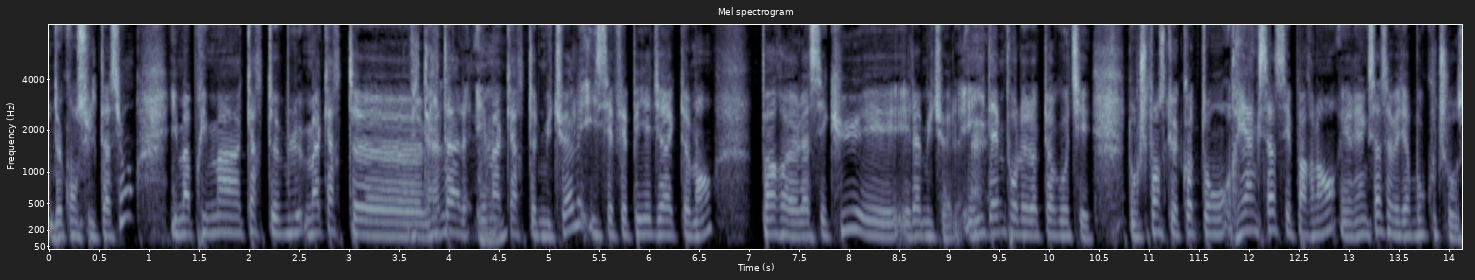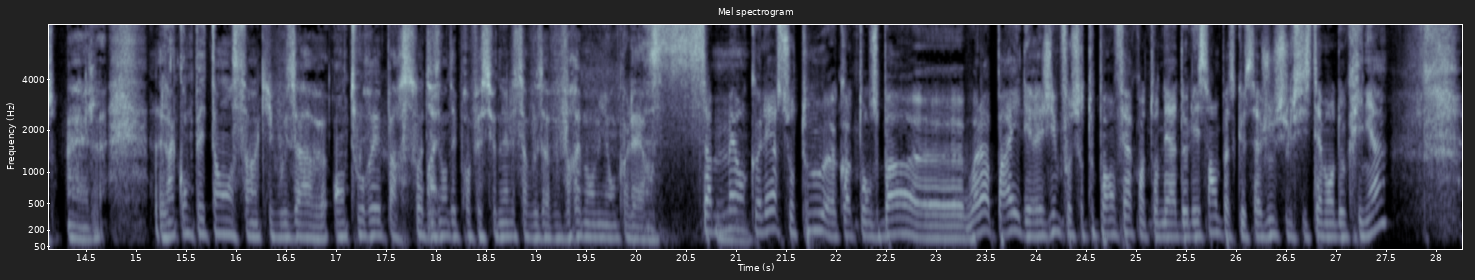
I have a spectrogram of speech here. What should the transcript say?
de consultation. Il m'a pris ma carte bleue, ma carte euh, Vital. et ma carte de mutuelle, il s'est fait payer directement par euh, la Sécu et, la mutuelle. Et idem pour le docteur Gauthier. Donc je pense que quand on rien que ça c'est parlant et rien que ça ça veut dire beaucoup de choses. L'incompétence hein, qui vous a euh, entouré par soi-disant des professionnels, ça vous a vraiment mis en colère. Ça me met en colère surtout quand on se bat. voilà, pareil, les régimes, faut surtout pas en faire quand on est adolescent parce que ça joue sur le système endocrinien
